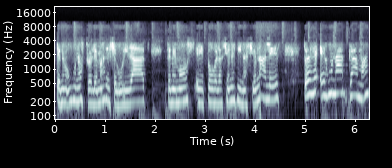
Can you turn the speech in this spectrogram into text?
tenemos unos problemas de seguridad, tenemos poblaciones binacionales. Entonces es una gama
